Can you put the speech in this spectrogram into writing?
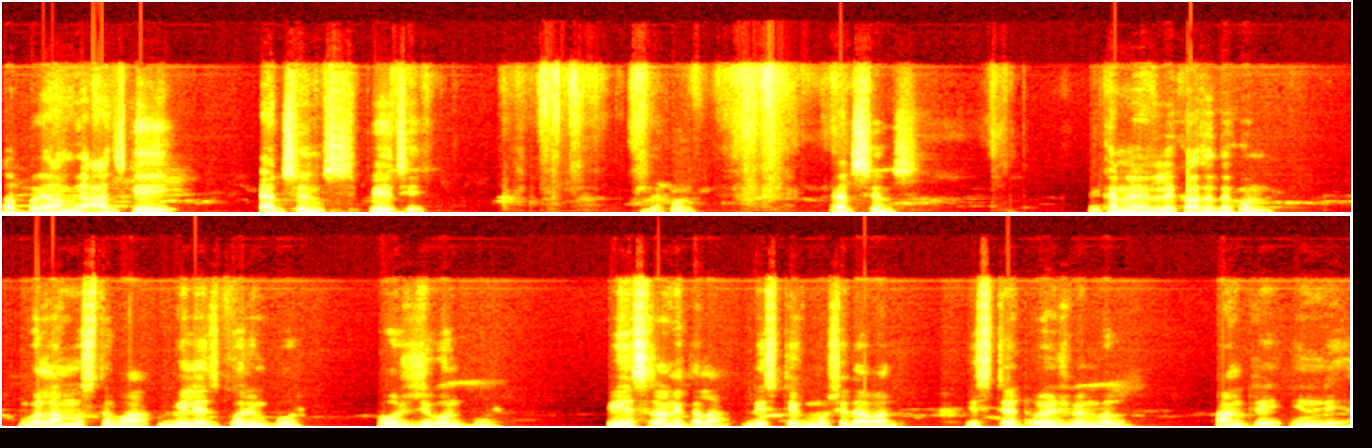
তারপরে আমি আজকেই অ্যাডসেন্স পেয়েছি। দেখুন অ্যাডসেন্স এখানে লেখা আছে, দেখুন, Golam Mustafa, village Karimpur, post Jibanpur, PS Ranitala, district Murshidabad, state West Bengal, country India.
